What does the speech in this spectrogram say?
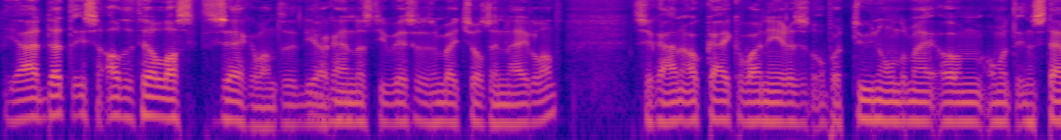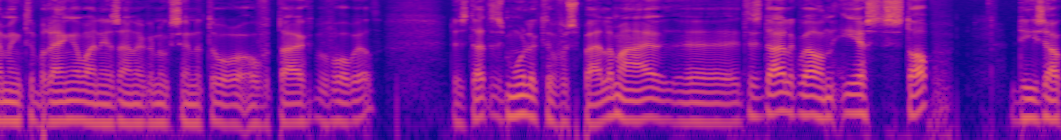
Ja, dat is altijd heel lastig te zeggen, want uh, die agendas die wisselen een beetje zoals in Nederland. Ze gaan ook kijken wanneer is het opportun om, ermee, om, om het in stemming te brengen. Wanneer zijn er genoeg senatoren overtuigd bijvoorbeeld. Dus dat is moeilijk te voorspellen. Maar uh, het is duidelijk wel een eerste stap. Die zou,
